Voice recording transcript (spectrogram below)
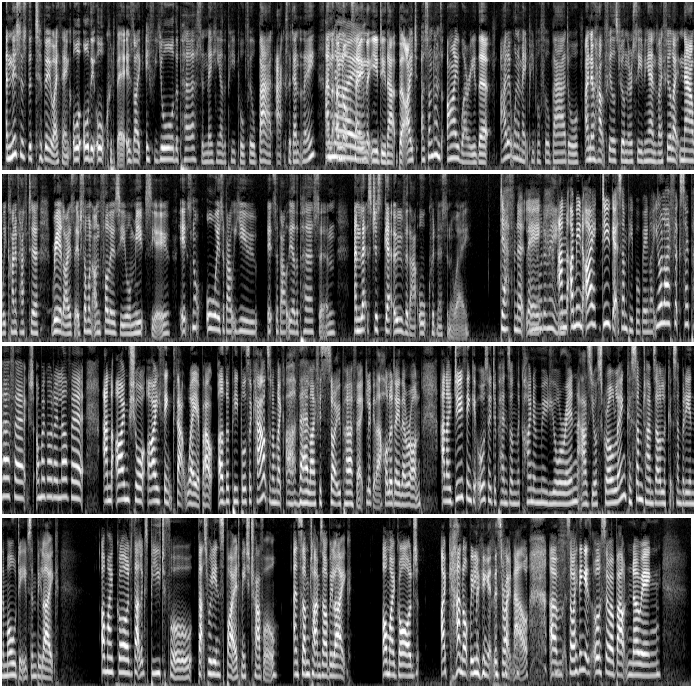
and this is the taboo, I think, or, or the awkward bit is like if you're the person making other people feel bad accidentally. And I'm not saying that you do that, but I sometimes I worry that I don't want to make people feel bad, or I know how it feels to be on the receiving end. And I feel like now we kind of have to realize that if someone unfollows you or mutes you, it's not always about you; it's about the other person. And let's just get over that awkwardness in a way. Definitely. You know what I mean? And I mean, I do get some people being like, your life looks so perfect. Oh my God, I love it. And I'm sure I think that way about other people's accounts. And I'm like, oh, their life is so perfect. Look at that holiday they're on. And I do think it also depends on the kind of mood you're in as you're scrolling. Because sometimes I'll look at somebody in the Maldives and be like, oh my God, that looks beautiful. That's really inspired me to travel. And sometimes I'll be like, oh my God, I cannot be looking at this right now. um, so I think it's also about knowing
